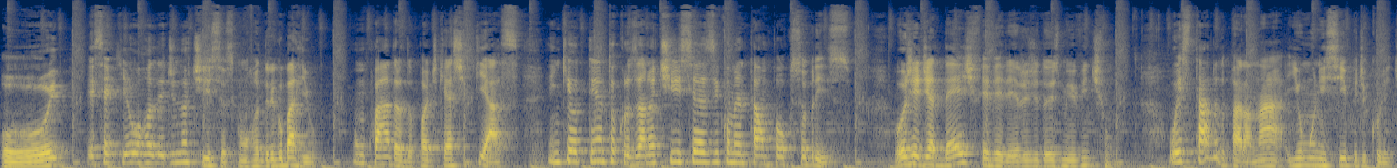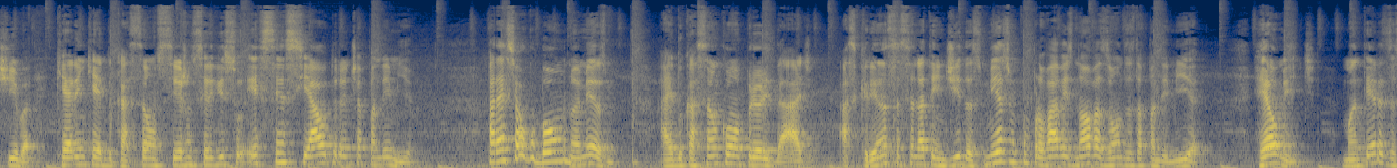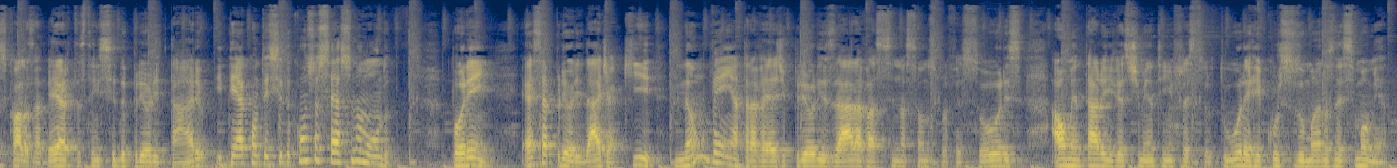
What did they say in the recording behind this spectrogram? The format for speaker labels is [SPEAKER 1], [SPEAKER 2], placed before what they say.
[SPEAKER 1] Oi, esse aqui é o Rolê de Notícias com Rodrigo Barril, um quadro do podcast Pias, em que eu tento cruzar notícias e comentar um pouco sobre isso. Hoje é dia 10 de fevereiro de 2021. O estado do Paraná e o município de Curitiba querem que a educação seja um serviço essencial durante a pandemia. Parece algo bom, não é mesmo? A educação como prioridade, as crianças sendo atendidas mesmo com prováveis novas ondas da pandemia. Realmente, Manter as escolas abertas tem sido prioritário e tem acontecido com sucesso no mundo. Porém, essa prioridade aqui não vem através de priorizar a vacinação dos professores, aumentar o investimento em infraestrutura e recursos humanos nesse momento.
